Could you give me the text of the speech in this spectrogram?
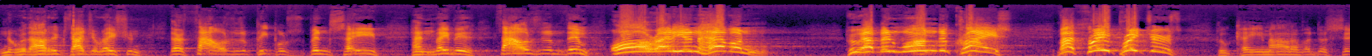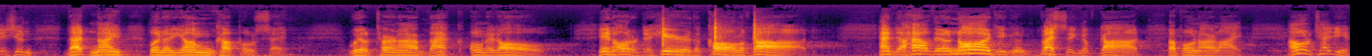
without exaggeration, there are thousands of people who've been saved, and maybe thousands of them already in heaven who have been won to Christ by three preachers who came out of a decision that night when a young couple said, We'll turn our back on it all in order to hear the call of God and to have the anointing and blessing of God upon our life. I want to tell you,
